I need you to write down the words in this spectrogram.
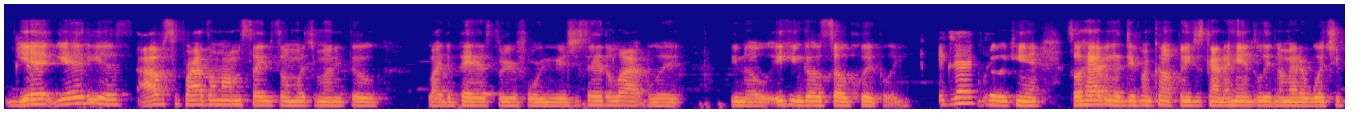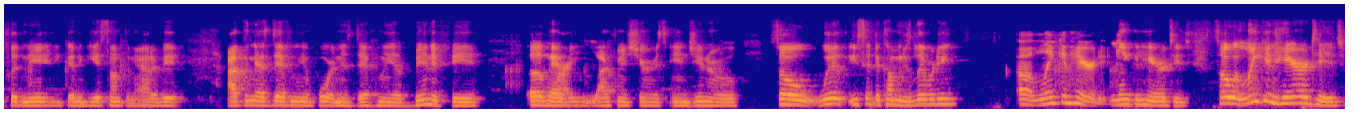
Yeah, yeah, it is. I was surprised my mama saved so much money through like the past three or four years. She saved a lot, but you know, it can go so quickly. Exactly. really can. So having a different company just kind of handle it no matter what you're putting in, you're gonna get something out of it. I think that's definitely important. It's definitely a benefit of having right. life insurance in general. So with you said the company's Liberty? Uh Lincoln Heritage. Lincoln Heritage. So with Lincoln Heritage,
